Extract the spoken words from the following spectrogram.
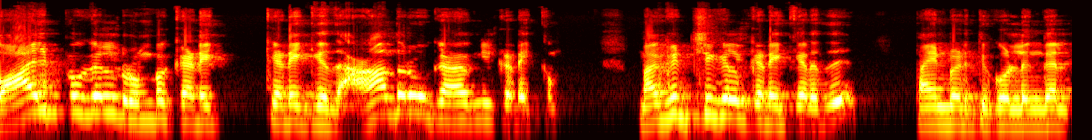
வாய்ப்புகள் ரொம்ப கிடை கிடைக்குது. ஆதரவு கடன்கள் கிடைக்கும். மகிழ்ச்சிகள் கிடைக்கிறது. பயன்படுத்திக் கொள்ளுங்கள்.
